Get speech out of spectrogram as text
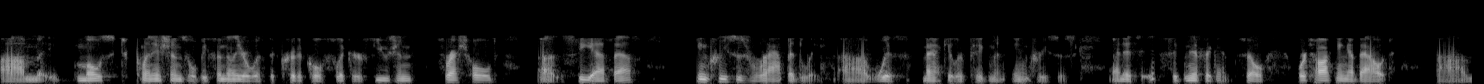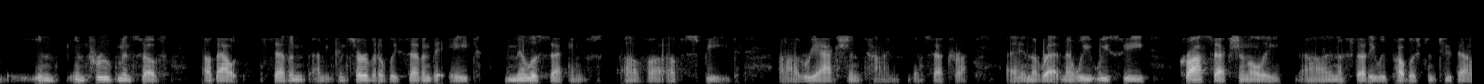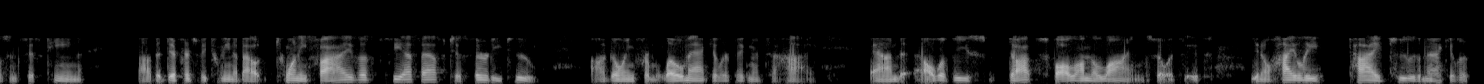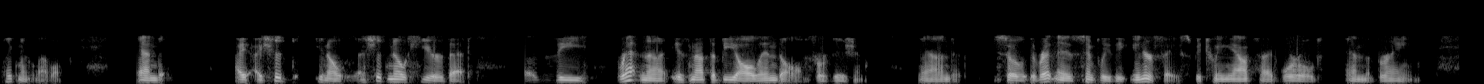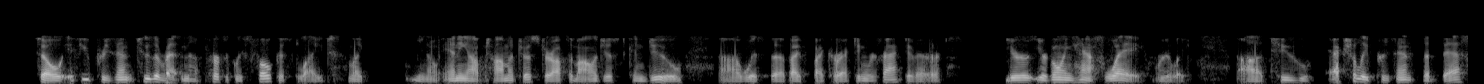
Um, most clinicians will be familiar with the critical flicker fusion threshold, uh, CFF, increases rapidly uh, with macular pigment increases, and it's, it's significant. So we're talking about um, in, improvements of about seven, I mean conservatively seven to eight milliseconds of, uh, of speed, uh, reaction time, etc. in the retina. We, we see cross-sectionally uh, in a study we published in 2015, uh, the difference between about 25 of CFF to 32, uh, going from low macular pigment to high. And all of these dots fall on the line, so it's, it's you know, highly tied to the macular pigment level. And I, I should, you know, I should note here that the retina is not the be-all end-all for vision. And so the retina is simply the interface between the outside world and the brain. So if you present to the retina perfectly focused light, like you know any optometrist or ophthalmologist can do uh, with uh, by, by correcting refractive error. You're you're going halfway really uh, to actually present the best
